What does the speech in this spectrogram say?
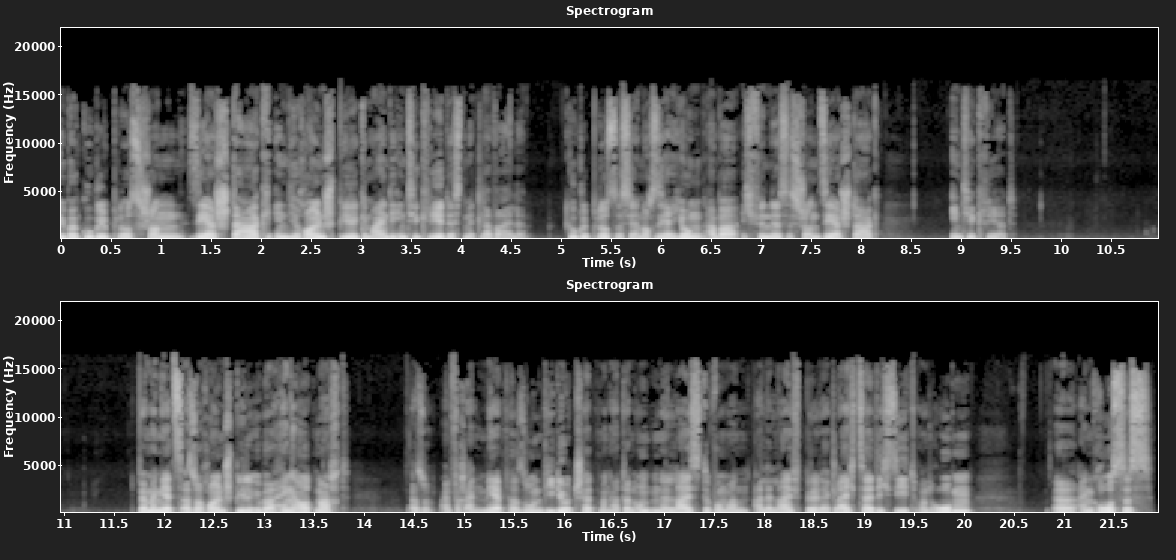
über Google Plus schon sehr stark in die Rollenspielgemeinde integriert ist mittlerweile. Google Plus ist ja noch sehr jung, aber ich finde, es ist schon sehr stark integriert. Wenn man jetzt also Rollenspiele über Hangout macht, also einfach ein Mehrpersonen-Videochat. Man hat dann unten eine Leiste, wo man alle Live-Bilder gleichzeitig sieht und oben äh, ein großes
